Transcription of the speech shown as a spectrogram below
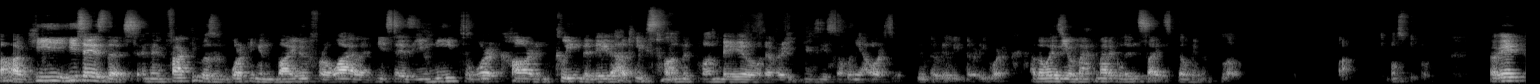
Uh, he he says this, and in fact, he was working in Baidu for a while, and he says you need to work hard and clean the data at least one one day or whatever. He gives you so many hours to do the really dirty work. Otherwise, your mathematical insights don't even flow. Most people. Okay,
